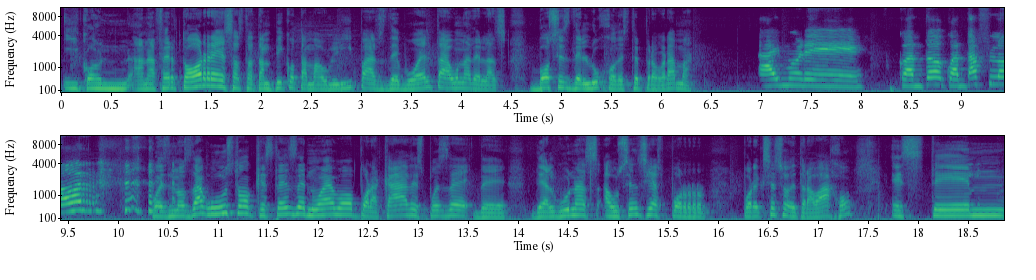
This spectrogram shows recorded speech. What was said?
Y con Anafer Torres hasta Tampico, Tamaulipas, de vuelta, una de las voces de lujo de este programa. Ay, More, ¿cuánto, cuánta flor. Pues nos da gusto que estés de nuevo por acá después de, de- de algunas ausencias por, por exceso de trabajo. Este mm,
